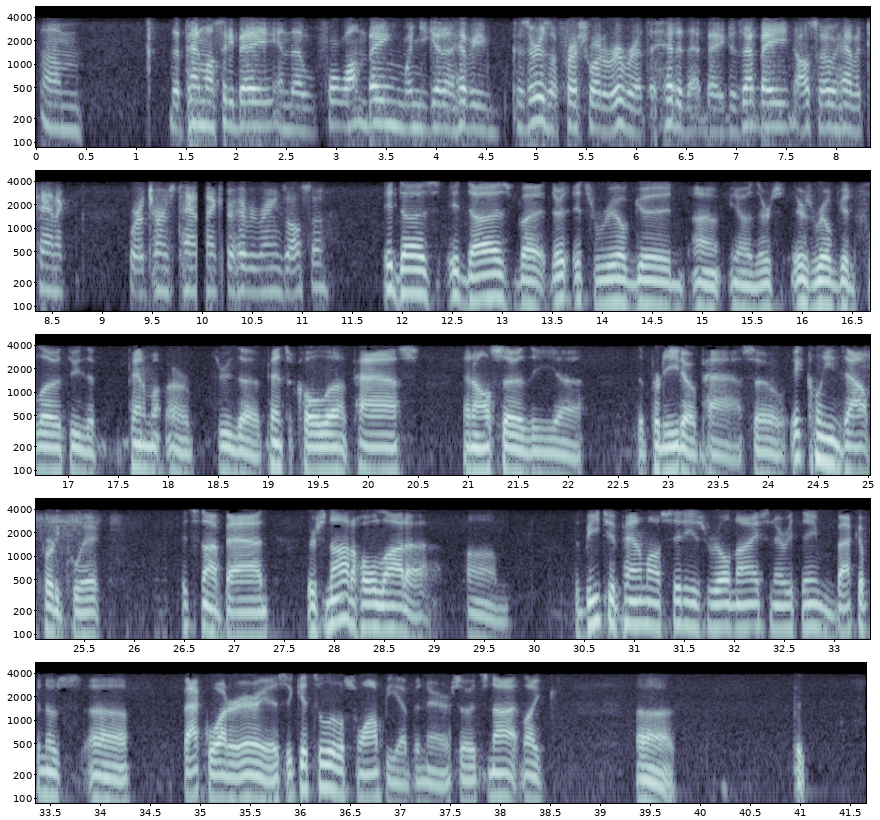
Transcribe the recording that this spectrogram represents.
um the Panama City Bay and the Fort Walton Bay when you get a heavy because there is a freshwater river at the head of that bay. Does that bay also have a tannic where it turns tannic after heavy rains also? It does, it does, but there, it's real good. Uh, you know, there's there's real good flow through the Panama or through the Pensacola Pass and also the uh, the Perdido Pass. So it cleans out pretty quick. It's not bad. There's not a whole lot of um, the beach at Panama City is real nice and everything. Back up in those uh, backwater areas, it gets a little swampy up in there. So it's not like uh,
